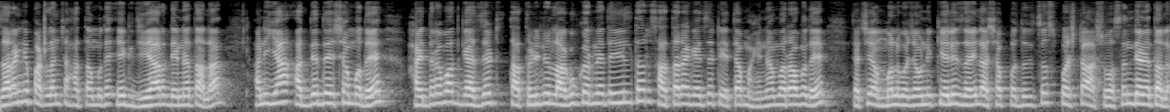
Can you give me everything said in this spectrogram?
जरांगे पाटलांच्या हातामध्ये एक जी आर देण्यात आला आणि या अध्यादेशामध्ये हैदराबाद गॅझेट तातडीनं लागू करण्यात येईल तर सातारा गॅझेट येत्या महिन्याभरामध्ये त्याची अंमलबजावणी केली जाईल अशा पद्धतीचं स्पष्ट आश्वासन देण्यात आलं.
